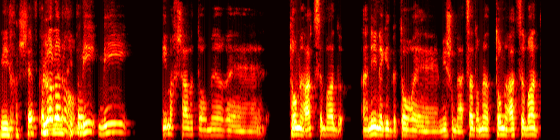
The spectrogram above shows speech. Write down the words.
מי ייחשב כמאמן לא, לא, לא, הכי טוב? מי, מי, אם עכשיו אתה אומר uh, תומר אקסברד, אני נגיד בתור uh, מישהו מהצד אומר תומר, אקספרט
